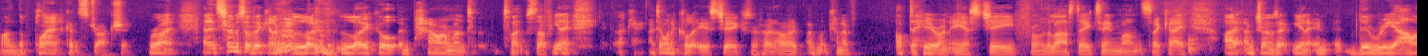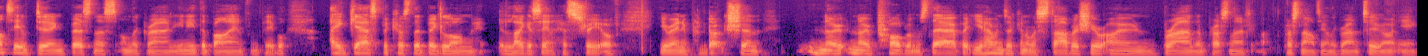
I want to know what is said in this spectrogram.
on the plant construction. Right. And in terms of the kind of lo- local empowerment type stuff, you know, okay, I don't want to call it ESG because I'm kind of up to here on ESG for the last 18 months. Okay. I, I'm trying to, say, you know, in, the reality of doing business on the ground, you need the buy in from people. I guess because the big long legacy and history of uranium production, no no problems there. But you're having to kind of establish your own brand and personality personality on the ground too, aren't you?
